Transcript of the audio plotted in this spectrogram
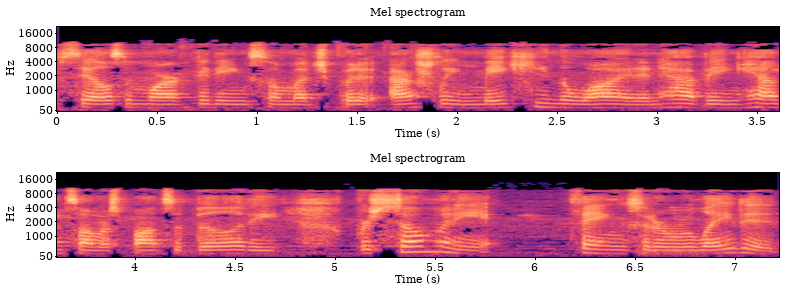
sales and marketing so much, but actually making the wine and having hands-on responsibility for so many things that are related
